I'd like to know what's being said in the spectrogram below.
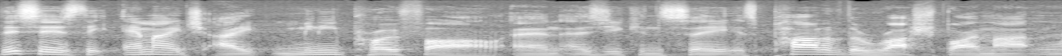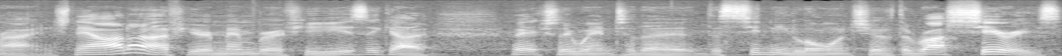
This is the MH8 Mini Profile, and as you can see, it's part of the Rush by Martin range. Now, I don't know if you remember a few years ago, we actually went to the, the Sydney launch of the Rush series,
